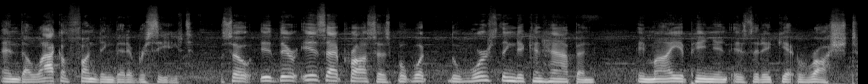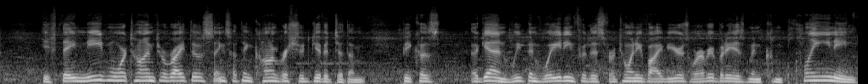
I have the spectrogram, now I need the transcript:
and the lack of funding that it received. So it, there is that process, but what the worst thing that can happen, in my opinion, is that it get rushed. If they need more time to write those things, I think Congress should give it to them, because again, we've been waiting for this for 25 years, where everybody has been complaining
